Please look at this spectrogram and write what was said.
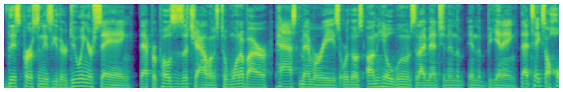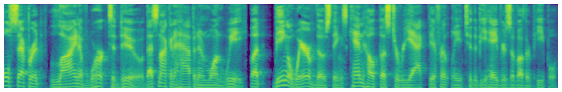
this person is either doing or saying that proposes a challenge to one of our past memories or those unhealed wounds that I mentioned in the in the beginning. That takes a whole separate line of work to do. That's not going to happen in one week. But being aware of those things can help us to react differently to the behaviors of other people.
